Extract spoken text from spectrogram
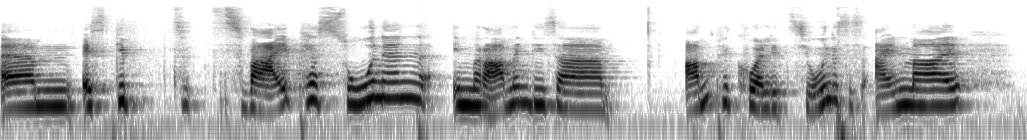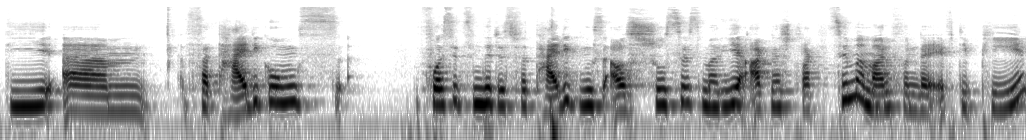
Ähm, es gibt zwei Personen im Rahmen dieser Ampelkoalition. Das ist einmal die ähm, Verteidigungs Vorsitzende des Verteidigungsausschusses Maria Agnes Strack-Zimmermann von der FDP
